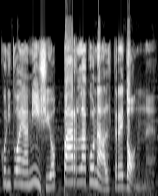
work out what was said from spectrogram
con i tuoi amici o parla con altre donne.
